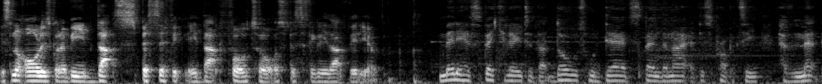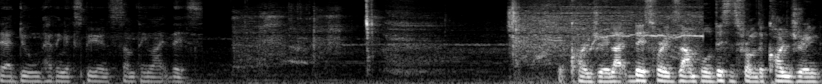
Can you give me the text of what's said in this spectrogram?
It's not always going to be that specifically that photo or specifically that video. Many have speculated that those who dared spend the night at this property have met their doom having experienced something like this. The Conjuring, like this, for example, this is from The Conjuring.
